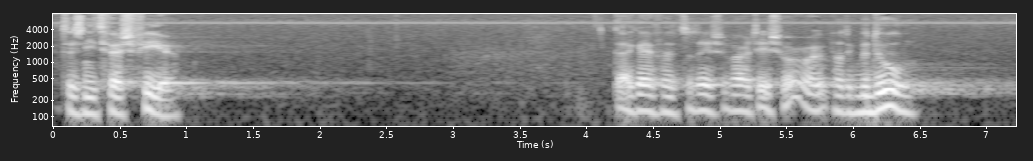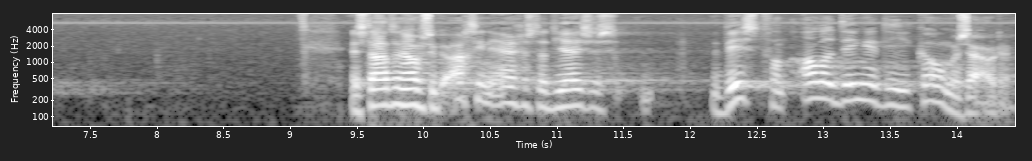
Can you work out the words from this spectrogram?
Het is niet vers 4. Kijk even wat is, waar het is hoor, wat ik bedoel. Er staat in hoofdstuk 18 ergens dat Jezus wist van alle dingen die komen zouden.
